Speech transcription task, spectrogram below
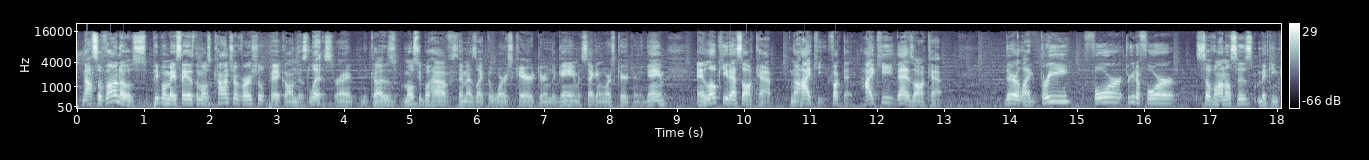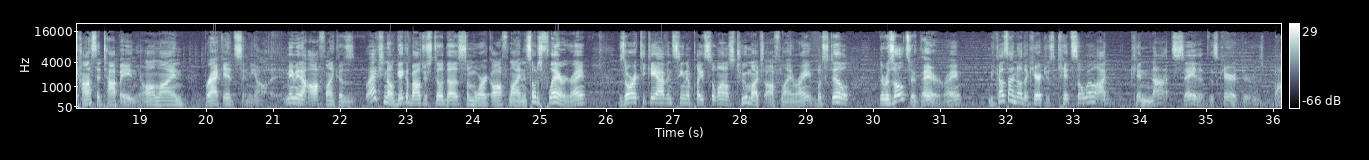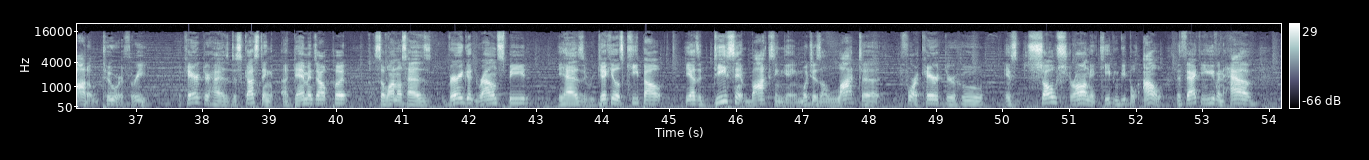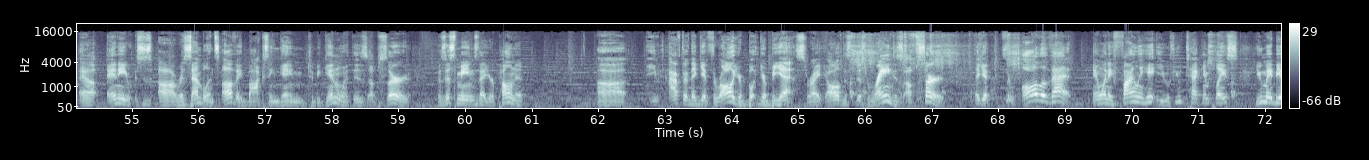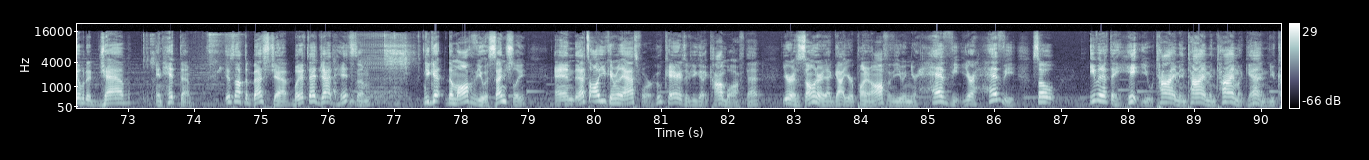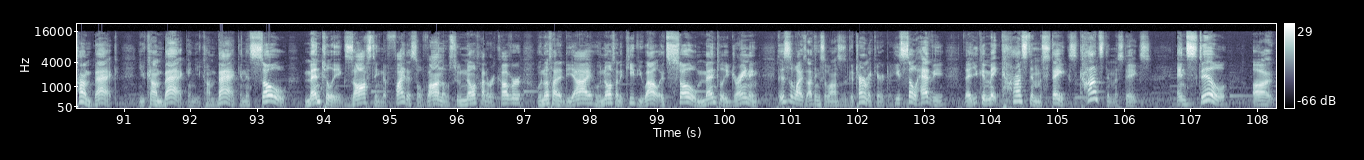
Now, Sylvanos, people may say is the most controversial pick on this list, right? Because most people have him as like the worst character in the game, the second worst character in the game. And low key, that's all cap. No, high key, fuck that. High key, that is all cap. There are like three, four, three to four Sylvanoses making constant top eight in the online brackets and the maybe not offline because actually no, Giga Bowser still does some work offline and so does Flary, right? Zora TK, I haven't seen him play Sylvanos too much offline, right? But still, the results are there, right? Because I know the character's kit so well, I cannot say that this character is bottom two or three. The character has disgusting uh, damage output. Sylvanos has very good ground speed. He has a ridiculous keep out. He has a decent boxing game, which is a lot to for a character who is so strong at keeping people out. The fact that you even have uh, any uh, resemblance of a boxing game to begin with is absurd. Because this means that your opponent, uh, after they get through all your your BS, right? All this this range is absurd. They get through all of that, and when they finally hit you, if you tech in place, you may be able to jab and hit them. It's not the best jab, but if that jab hits them, you get them off of you essentially, and that's all you can really ask for. Who cares if you get a combo off that? You're a zoner that got your opponent off of you, and you're heavy. You're heavy. So even if they hit you time and time and time again, you come back, you come back, and you come back, and it's so mentally exhausting to fight a Sylvanos who knows how to recover, who knows how to DI, who knows how to keep you out. It's so mentally draining. This is why I think Sylvanos is a good tournament character. He's so heavy that you can make constant mistakes, constant mistakes, and still uh,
